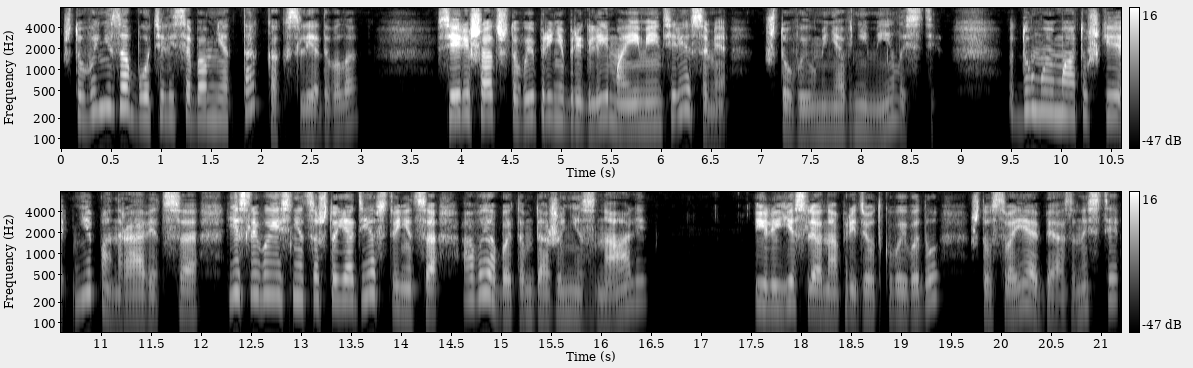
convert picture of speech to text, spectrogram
что вы не заботились обо мне так, как следовало. Все решат, что вы пренебрегли моими интересами — что вы у меня в немилости. Думаю, матушке не понравится, если выяснится, что я девственница, а вы об этом даже не знали. Или если она придет к выводу, что свои обязанности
